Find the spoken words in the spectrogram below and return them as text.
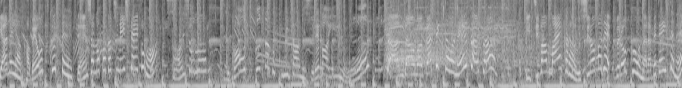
屋根や壁を作って電車の形にしていくわ。最初の床を作った時みたいにすればいいの？だんだん分かってきたわねさんさん。一番前から後ろまでブロックを並べていってね。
